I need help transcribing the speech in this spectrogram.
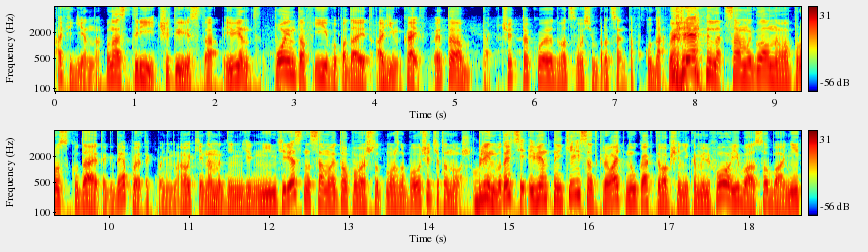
Офигенно. У нас 3 400 ивент поинтов и выпадает один. Кайф. Это, так, что это такое? 28%. Куда? Реально, самый главный вопрос, куда это? К депу, я так понимаю. Окей, нам это не, не интересно. Самое топовое, что тут можно получить, это нож. Блин, вот эти ивентные кейсы открывать, ну, как-то вообще не камильфо, ибо особо они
